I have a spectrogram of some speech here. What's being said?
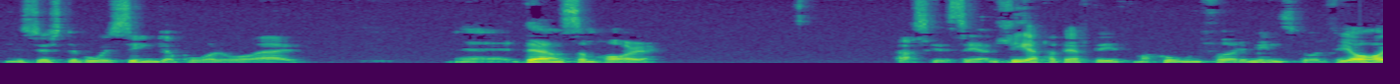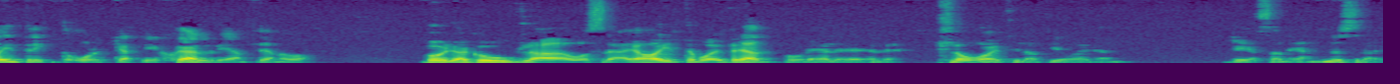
Min syster bor i Singapore och är eh, den som har jag skulle säga, letat efter information för min skull. För jag har inte riktigt orkat det själv egentligen och börja googla och sådär. Jag har inte varit beredd på det eller, eller klar till att göra den resan ännu sådär.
